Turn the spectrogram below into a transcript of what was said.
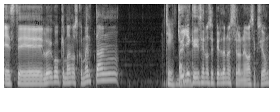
Este, luego, ¿qué más nos comentan? Sí, Chuyin que dice no se pierda nuestra nueva sección,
